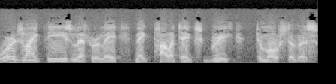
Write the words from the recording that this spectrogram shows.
Words like these literally make politics Greek to most of us.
